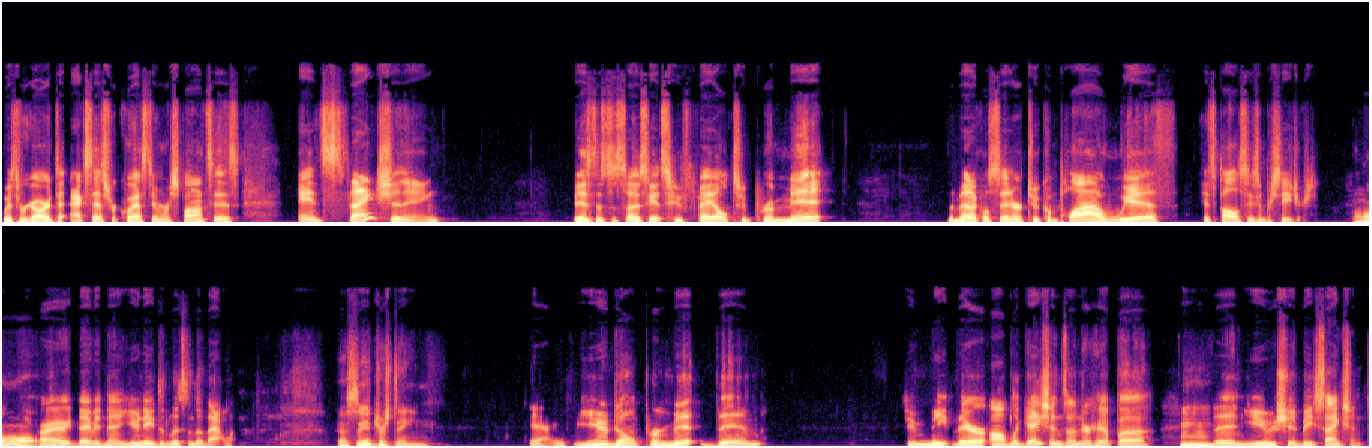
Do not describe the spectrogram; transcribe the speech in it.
with regard to access requests and responses and sanctioning business associates who fail to permit the medical center to comply with its policies and procedures. oh, All right, David, now you need to listen to that one. that's interesting. Yeah, if you don't permit them to meet their obligations under HIPAA, hmm then you should be sanctioned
